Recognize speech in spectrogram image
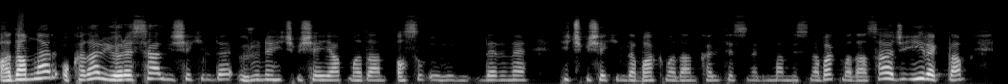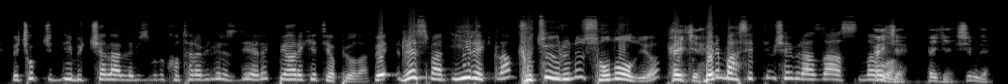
Adamlar o kadar yöresel bir şekilde ürüne hiçbir şey yapmadan, asıl ürünlerine hiçbir şekilde bakmadan, kalitesine bilmem nesine bakmadan sadece iyi reklam ve çok ciddi bütçelerle biz bunu kotarabiliriz diyerek bir hareket yapıyorlar. Ve resmen iyi reklam kötü ürünün sonu oluyor. Peki. Benim bahsettiğim şey biraz daha aslında bu. Peki. Peki. Şimdi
